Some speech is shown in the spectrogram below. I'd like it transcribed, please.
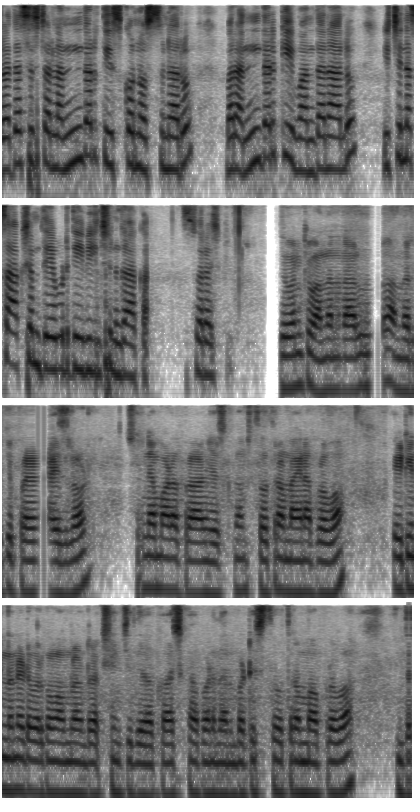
బ్రదర్ సిస్టర్లు అందరూ తీసుకొని వస్తున్నారు. మరి అందరికీ వందనాలు. ఇచ్చిన సాక్ష్యం దేవుడు దీవించును గాక. స్వరాజ్. దేవునికి వందనాలు. అందరికీ ప్రైజ్లో చిన్న మాట ప్రారంభం చేసుకుందాం. స్తోత్రం నాయన ప్రభావ ఎయిటీన్ హండ్రెడ్ వరకు మమ్మల్ని రక్షించి కాచి కాపాడిన దాన్ని బట్టి స్తోత్రం మా ప్రభా. ఇంత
